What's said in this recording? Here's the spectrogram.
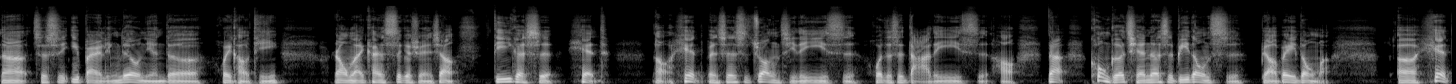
那这是一百零六年的会考题，让我们来看四个选项。第一个是 hit，哦，hit 本身是撞击的意思，或者是打的意思。好，那空格前呢是 be 动词，表被动嘛。呃，hit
